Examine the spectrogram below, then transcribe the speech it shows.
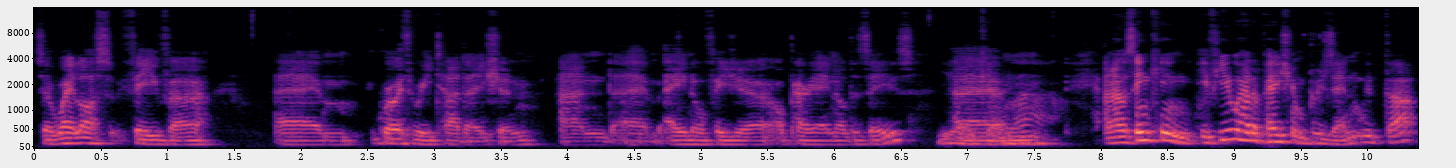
So weight loss, fever, um, growth retardation, and um, anal fissure or perianal disease. Yeah, okay. Um, Wow. And I was thinking, if you had a patient present with that,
